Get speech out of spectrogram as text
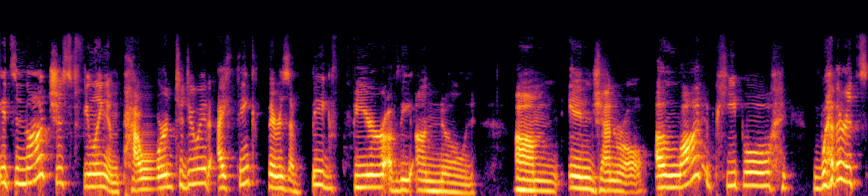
it's not just feeling empowered to do it. I think there's a big fear of the unknown mm-hmm. um, in general. A lot of people, whether it's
